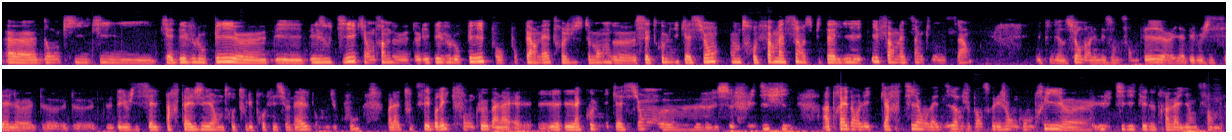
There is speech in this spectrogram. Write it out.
euh, donc qui, a développé euh, des, outils, qui est en train de, les développer pour, permettre justement cette communication entre pharmaciens hospitaliers et pharmaciens cliniciens. Et puis bien sûr, dans les maisons de santé, euh, il y a des logiciels, euh, de, des logiciels partagés entre tous les professionnels. Donc du coup, voilà, toutes ces briques font que bah, la, communication euh, se fluidifie. Après, dans les quartiers, on va dire, je pense que les gens ont compris l'utilité de travailler ensemble.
